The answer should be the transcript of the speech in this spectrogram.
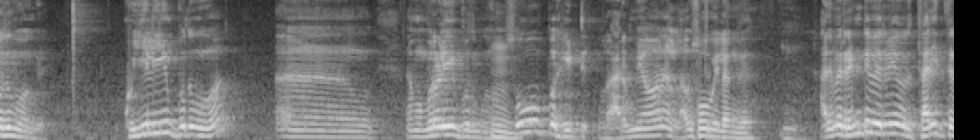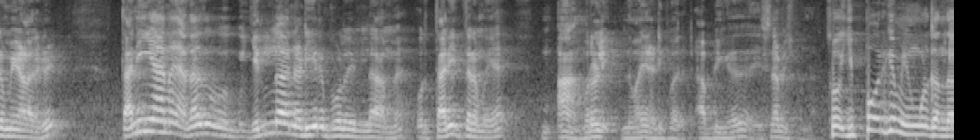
புதுமுகங்கள். குயிலியும் புதுமுகம் நம்ம முரளியும் புதுமுகம். சூப்பர் ஹிட் ஒரு அருமையான லவ் ஸ்டோரி. பூவிலங்கு. அதே மாதிரி ரெண்டு பேருமே ஒரு தனித்திறமையாளர்கள். தனியான அதாவது எல்லா நடிகரை போல இல்லாமல் ஒரு தனித்திறமையை ஆ முரளி இந்த மாதிரி நடிப்பார் அப்படிங்கிறத எஸ்டாப்ளிஷ் பண்ணார். ஸோ இப்போ வரைக்கும் இவங்களுக்கு அந்த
